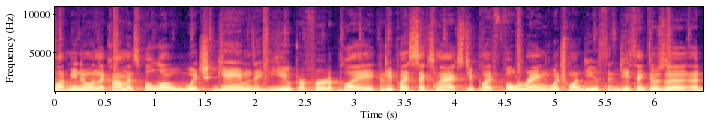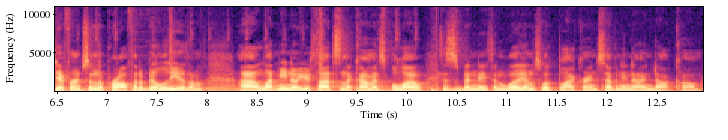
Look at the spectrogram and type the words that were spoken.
Let me know in the comments below which game that you prefer to play. Do you play six max? Do you play full ring? Which one do you think? Do you think there's a, a difference in the profitability of them? Uh, let me know your thoughts in the comments below. This has been Nathan Williams with BlackRain79.com.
